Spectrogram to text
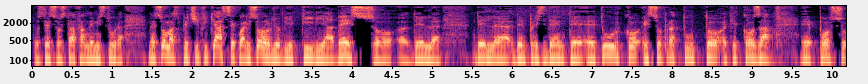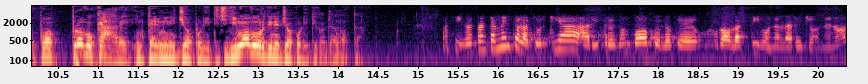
lo stesso Staffan de Mistura, ma insomma specificasse quali sono gli obiettivi adesso eh, del, del, del, presidente eh, turco e soprattutto eh, che cosa eh, può, può, provocare in termini geopolitici, di nuovo ordine geopolitico, Giannotta. Ma sì, sostanzialmente la Turchia ha ripreso un po' quello che è un ruolo attivo nella regione, no?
